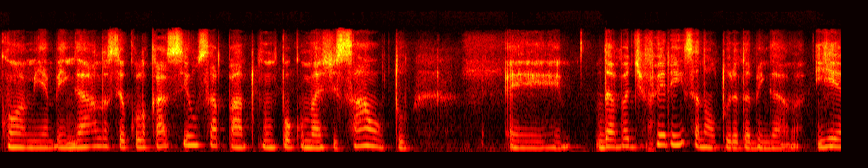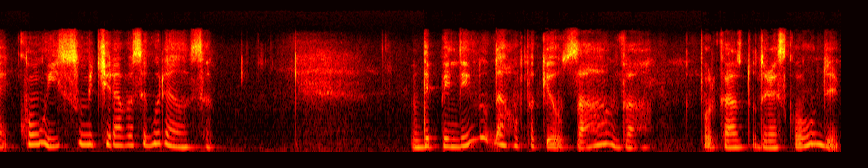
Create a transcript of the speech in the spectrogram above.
com a minha bengala. Se eu colocasse um sapato com um pouco mais de salto, é, dava diferença na altura da bengala e é, com isso me tirava a segurança. Dependendo da roupa que eu usava, por causa do dress code,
